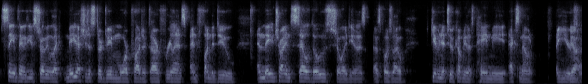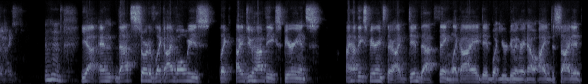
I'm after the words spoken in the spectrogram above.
same thing with you, struggling with like maybe I should just start doing more projects that are freelance and fun to do, and maybe try and sell those show ideas as opposed to like, giving it to a company that's paying me X amount a year. Yeah. Sort of thing. Mhm. Yeah, and that's sort of like I've always like I do have the experience. I have the experience there. I did that thing. Like I did what you're doing right now. I decided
